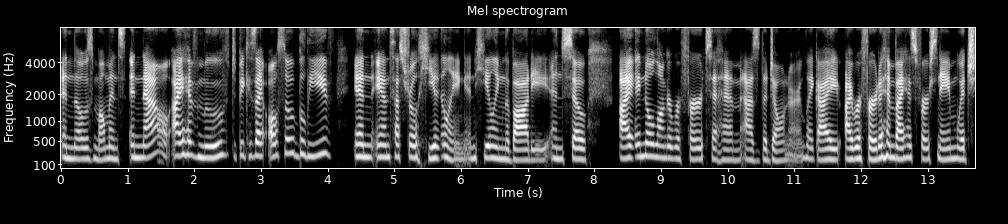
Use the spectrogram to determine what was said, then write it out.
in those moments. And now i have moved because i also believe in ancestral healing and healing the body. And so i no longer refer to him as the donor. Like i i refer to him by his first name which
